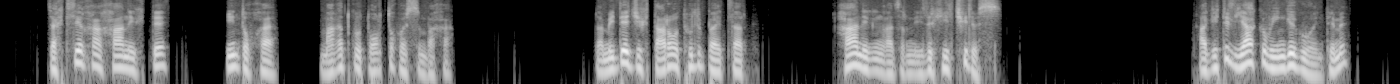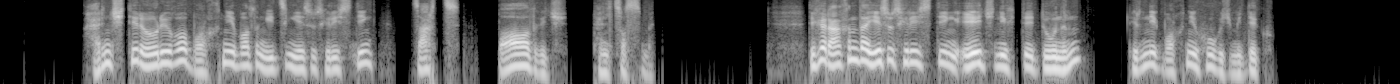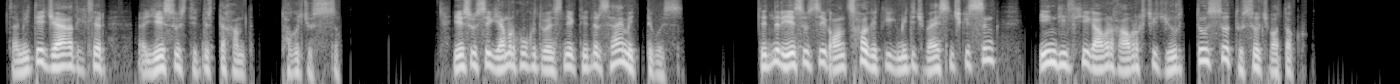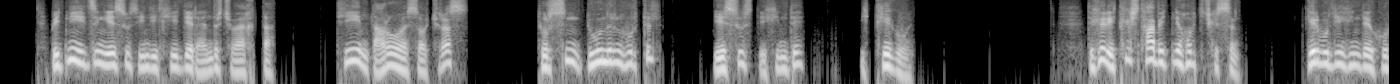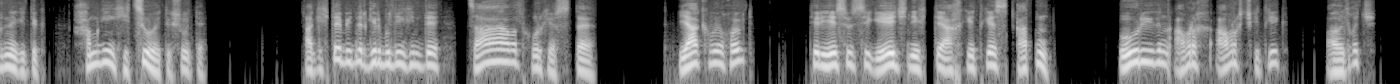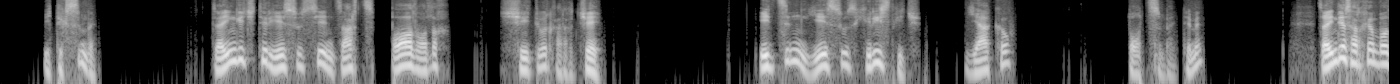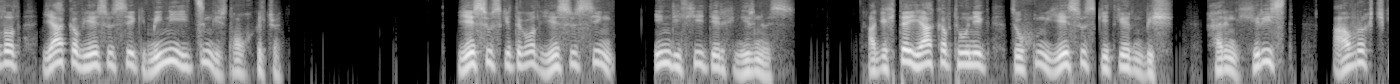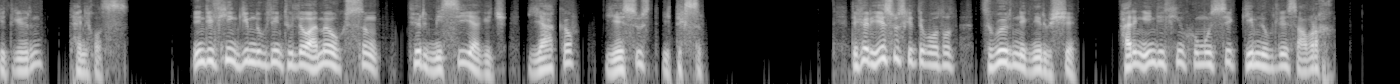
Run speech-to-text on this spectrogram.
загтлынхаа хаа нэгтээ энэ тухай магадгүй дурдах байсан байхаа. За мэдээж их даруй төлөв байдлаар хаа нэгэн газар нь илэрхийлчихэл байсан. А гэтэл Яаков ингээгүй байна тийм ээ. Харин ч тэр өөрийгөө Бурхны болон эзэн Есүс Христийн зарц боол гэж танилцуулсан байна. Тэгэхээр анхандаа Есүс Христийн ээж нэгтэй дүүнэр нь тэрнийг Бурхны хүү гэж мдээгүй. За мэдээж яагаад гэвэл Есүс тэднэртэй хамт тоглож өссөн. Есүсийг ямар хүүхэд байсныг тэд нар сайн мэддэг байсан. Тэд нар Есүсийг онцгой гэдгийг мэдэж байсан ч гэсэн энэ дэлхийг аврах аврагч гэж ердөөсөө төсөөлж бодог. Бидний эзэн Есүс энэ дэлхий дээр амьдарч байхдаа тийм даруй байсан учраас төрсөн дүүнер нь хүртэл Есүст ихэндээ итгээгүй. Тэгэхээр итгэгч та бидний хувьд ч гэсэн гэр бүлийнхэндээ хүрнэ гэдэг хамгийн хэцүү байдаг шүү дээ. А гэхдээ бид нар гэр бүлийнхэндээ заавал хүрэх ёстой. Яаковын хувьд тэр Есүсийг ээж нэгтэй ах гэдгээс гадна өөрийг нь аврах аврагч гэдгийг ойлгож итгэсэн байна. За ингэж тэр Есүсийн зарц боол болох шийдвэр гаргажээ. Эзэн Есүс Христ гэж Яаков дуудсан байна, тийм ээ. За эндээс харах юм бол Яаков Есүсийг миний эзэн гэж тунхаглаж байна. Есүс гэдэг бол Есүсийн энэ дэлхий дээрх нэр нь байсан. А гэхдээ Яаков түүнийг зөвхөн Есүс гэдгээр нь биш, харин Христ аврагч гэдгээр нь таних болсон. Энэ дэлхийн гим нүглийн төлөө амиа өгсөн тэр Месиа гэж Яаков Есүст итгэсэн. Тэгэхээр Есүс гэдэг бол зүгээр нэг нэр биш ээ. Харин энэ дэлхийн хүмүүсийг гим нүглээс аврах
